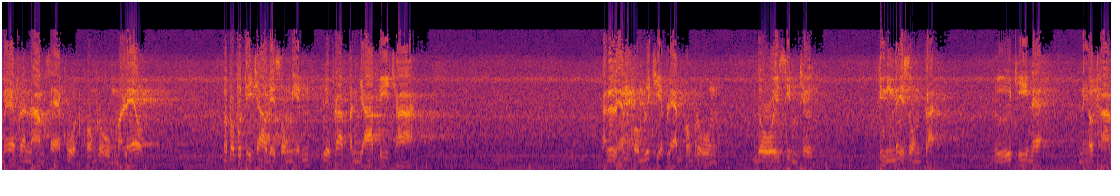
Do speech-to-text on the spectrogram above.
แม้พระนามแท้โคตรของพระองค์มาแล้ว พระพุทธเจ้าได้ทรงเห็นด้วยพระปัญญาปีชาอันแหลมคมหรือเฉียบแหลมของพระองค์ โดยสิ้นเชิง จึงได้ทรงตรัส หรือชี้แนะแนวทาง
